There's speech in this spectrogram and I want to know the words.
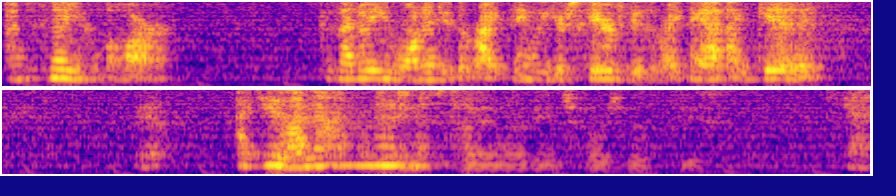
I just know you are. Because I know you want to do the right thing, but you're scared to do the right thing. I, I get it. Yeah. I do. I'm not. I'm Can you not. just tell me what I'm being charged with, please? Yes.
